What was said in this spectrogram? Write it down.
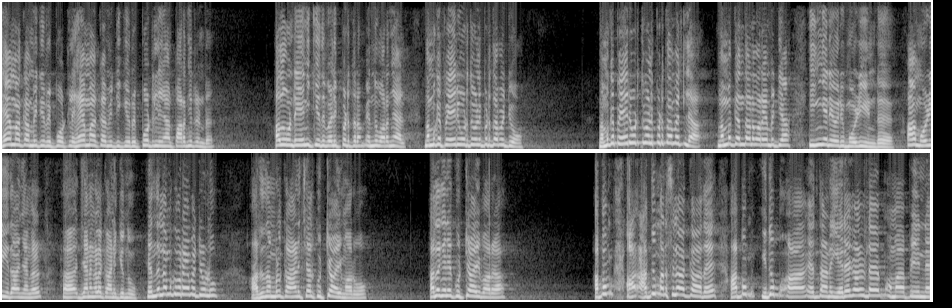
ഹേമ കമ്മിറ്റി റിപ്പോർട്ടിൽ ഹേമ കമ്മിറ്റിക്ക് റിപ്പോർട്ടിൽ ഞാൻ പറഞ്ഞിട്ടുണ്ട്. അതുകൊണ്ട് എനിക്കിത് വെളിപ്പെടുത്തണം എന്ന് പറഞ്ഞാൽ നമുക്ക് പേര് കൊടുത്ത് വെളിപ്പെടുത്താൻ പറ്റുമോ? നമുക്ക് പേര് കൊടുത്ത് വെളിപ്പെടുത്താൻ പറ്റില്ല. നമുക്ക് എന്താണ് പറയാൻ പറ്റുക? ഇങ്ങനെ ഒരു മൊഴിയുണ്ട്. ആ മൊഴി ഇതാ ഞങ്ങൾ ജനങ്ങളെ കാണിക്കുന്നു. എന്നല്ലേ നമുക്ക് പറയാൻ പറ്റുള്ളൂ? അത് നമ്മൾ കാണിച്ചാൽ കുറ്റമായി മാറുമോ അതെങ്ങനെ കുറ്റമായി മാറുക? അപ്പം അത് മനസ്സിലാക്കാതെ അപ്പം ഇത് എന്താണ് ഇരകളുടെ പിന്നെ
